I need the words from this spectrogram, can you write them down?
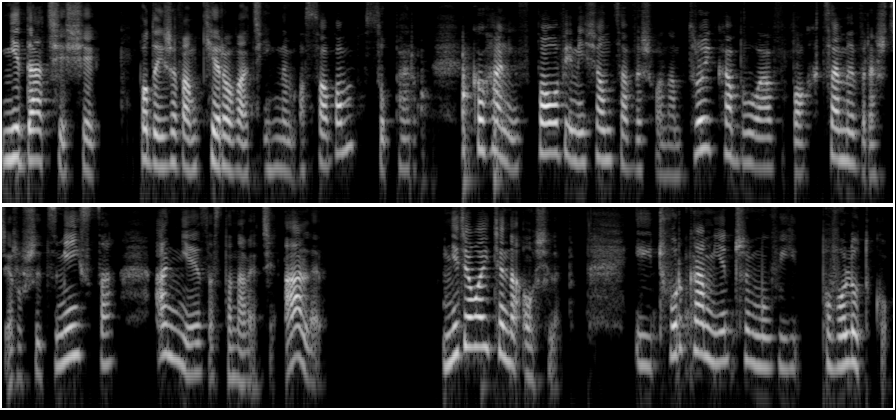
Nie dacie się, podejrzewam, kierować innym osobom. Super. Kochani, w połowie miesiąca wyszła nam trójka buław, bo chcemy wreszcie ruszyć z miejsca, a nie zastanawiać się. Ale nie działajcie na oślep. I czwórka mieczy mówi powolutku.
